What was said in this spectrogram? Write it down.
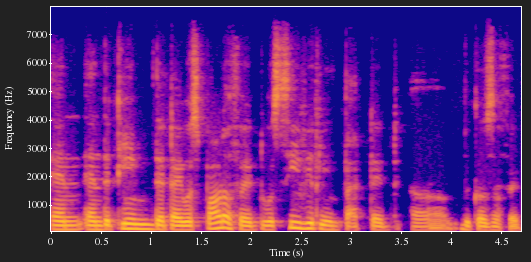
And, and the team that I was part of it was severely impacted uh, because of it.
